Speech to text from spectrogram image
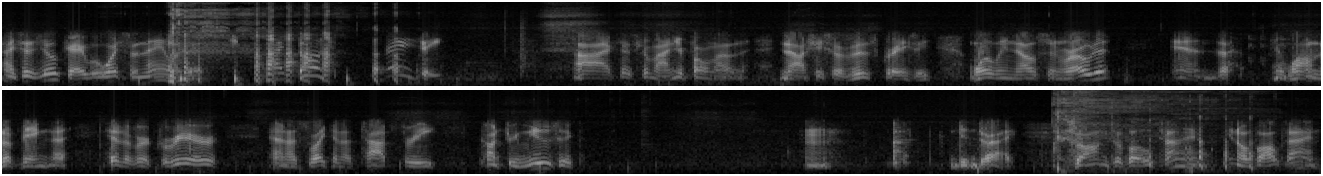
I says, Okay, well, what's the name of it? I you, crazy. Uh, I says, Come on, you're pulling out. No, she says, This is crazy. Willie Nelson wrote it, and uh, it wound up being the hit of her career, and it's like in the top three country music. Hmm. Getting dry. Songs of old time, you know, of all time.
